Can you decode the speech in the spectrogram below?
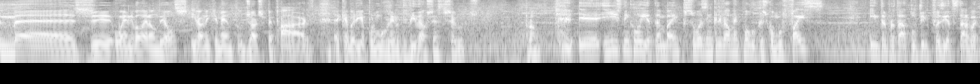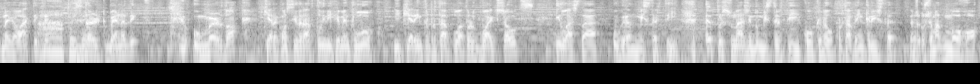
mas eh, o Hannibal era um deles. Ironicamente, o George Peppard acabaria por morrer devido ao excesso de charutos. Pronto. E, e isto incluía também pessoas incrivelmente malucas, como o Face, interpretado pelo tipo que fazia de Starbuck na Galáctica, Ah, é. Dirk Benedict, o Murdoch, que era considerado clinicamente louco e que era interpretado pelo ator Dwight Schultz, e lá está o grande Mr. T. A personagem do Mr. T, com o cabelo cortado em crista, o chamado Mohawk,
